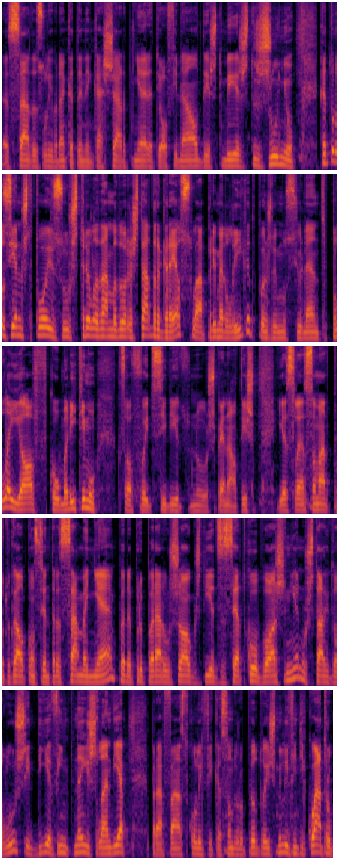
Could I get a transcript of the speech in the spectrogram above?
A SAD Azul e Branca tem de encaixar dinheiro até ao final deste mês de junho. 14 anos depois, o Estrela da Amadora está de regresso à Primeira Liga, depois do emocionante play-off com o Marítimo, que só foi decidido nos penaltis. E a Seleção A de Portugal concentra-se amanhã para preparar os jogos dia 17 com a Bósnia, no Estádio da Luz, e dia 20 na Islândia, para a fase de qualificação do Europeu 2024.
